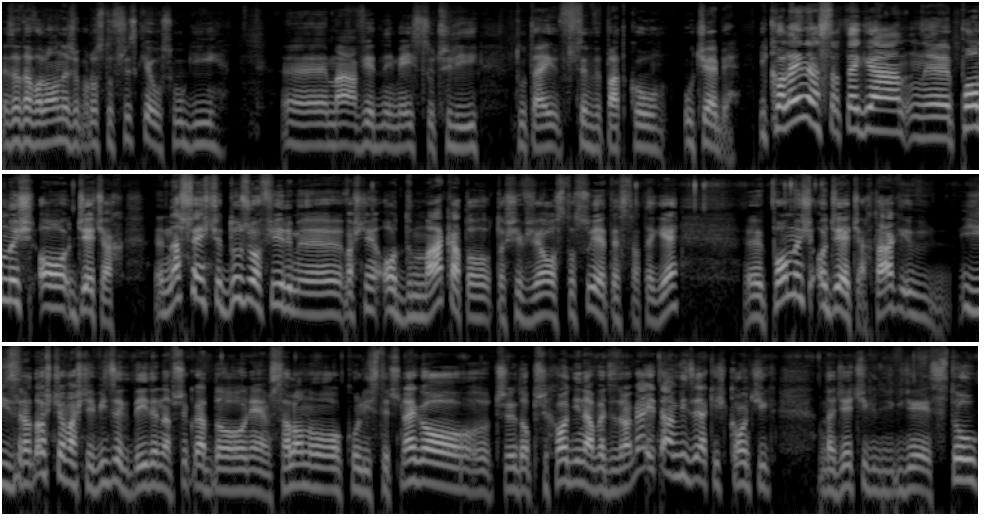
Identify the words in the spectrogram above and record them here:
zadowolony, że po prostu wszystkie usługi ma w jednym miejscu, czyli tutaj w tym wypadku u Ciebie. I kolejna strategia, e, pomyśl o dzieciach. Na szczęście dużo firm e, właśnie od Maca to, to się wzięło, stosuje tę strategię. E, pomyśl o dzieciach, tak? I z radością właśnie widzę, gdy idę na przykład do, nie wiem, salonu okulistycznego, czy do przychodni nawet zdrowia i tam widzę jakiś kącik dla dzieci, gdzie jest stół,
